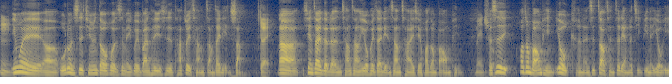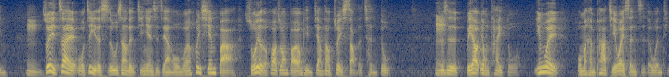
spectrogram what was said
嗯，因为呃，无论是青春痘或者是玫瑰斑，它也是它最常长在脸上。对。那现在的人常常又会在脸上擦一些化妆保养品。没错。可是化妆保养品又可能是造成这两个疾病的诱因。嗯。所以在我自己的食物上的经验是这样，我们会先把所有的化妆保养品降到最少的程度，嗯、就是不要用太多，因为。我们很怕节外生枝的问题，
